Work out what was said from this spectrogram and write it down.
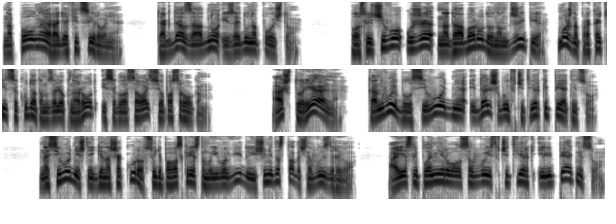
на полное радиофицирование. Тогда заодно и зайду на почту. После чего уже на дооборудованном джипе можно прокатиться куда там залег народ и согласовать все по срокам. А что, реально? Конвой был сегодня и дальше будет в четверг и пятницу. На сегодняшний Гена Шакуров, судя по воскресному его виду, еще недостаточно выздоровел. А если планировался выезд в четверг или пятницу,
